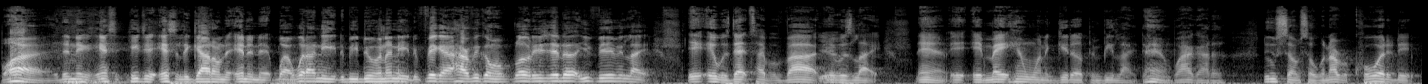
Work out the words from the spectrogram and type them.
boy, the nigga, inst- he just instantly got on the internet. Boy, what I need to be doing, I need to figure out how we gonna blow this shit up. You feel me? Like, it, it was that type of vibe. Yeah. It was like, damn, it, it made him want to get up and be like, damn, boy, I gotta do something. So when I recorded it,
